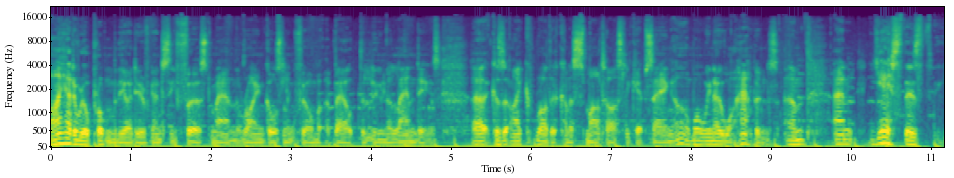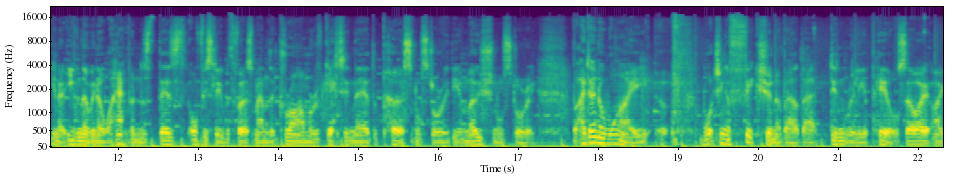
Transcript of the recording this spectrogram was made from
I had a real problem with the idea of going to see First Man, the Ryan Gosling film about the lunar landings, because uh, I rather kind of smart-assly kept saying, "Oh, well, we know what happens." Um, and yes, there's, you know, even though we know what happens, there's obviously with First Man the drama of getting there, the personal story, the emotional story. But I don't know why uh, watching a fiction about that didn't really appeal, so I, I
